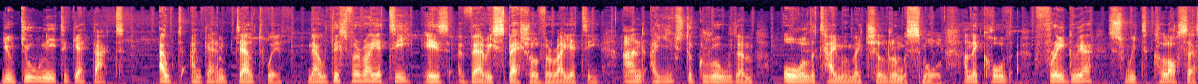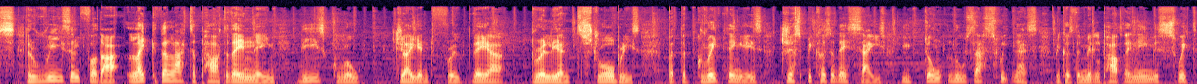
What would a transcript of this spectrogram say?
you do need to get that out and get them dealt with. Now this variety is a very special variety and I used to grow them all the time when my children were small and they called Phregia sweet colossus. The reason for that, like the latter part of their name, these grow giant fruit. They are brilliant strawberries. But the great thing is just because of their size you don't lose that sweetness because the middle part of their name is sweet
